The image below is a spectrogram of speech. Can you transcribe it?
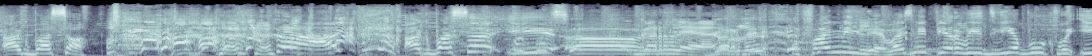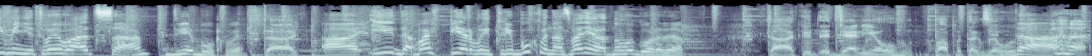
Акбаса. Так, Акбаса и... э, Горле. Горле. Фамилия. Возьми первые две буквы имени твоего отца. Две буквы. Так, А, И добавь первые три буквы названия родного города. так, э, Дэниел, папа так зовут. Так.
